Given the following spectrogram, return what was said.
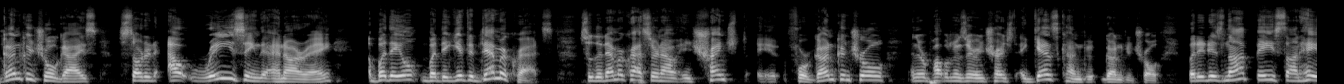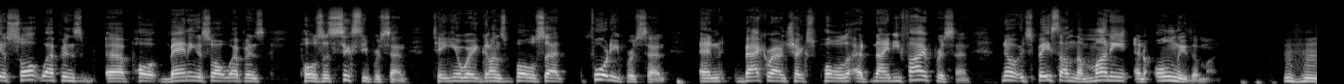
gun control guys started outraising the NRA but they but they give to Democrats. So the Democrats are now entrenched eh, for gun control, and the Republicans are entrenched against gun, gun control. But it is not based on hey, assault weapons uh, banning assault weapons polls at sixty percent, taking away guns polls at forty percent, and background checks poll at ninety five percent. No, it's based on the money and only the money. Mm-hmm.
